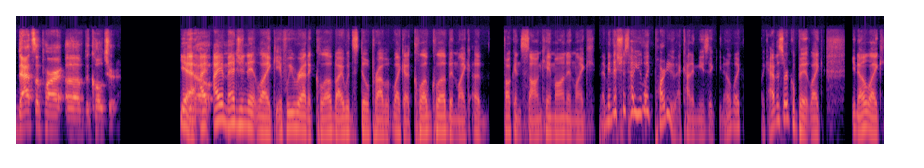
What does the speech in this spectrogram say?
that's a part of the culture. Yeah, you know? I, I imagine it like if we were at a club, I would still probably like a club club and like a fucking song came on and like I mean that's just how you like party that kind of music, you know? Like like have a circle pit, like you know, like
